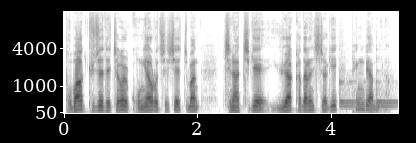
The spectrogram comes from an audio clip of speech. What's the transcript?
도박 규제 대책을 공약으로 제시했지만 지나치게 유약하다는 지적이 팽배합니다.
